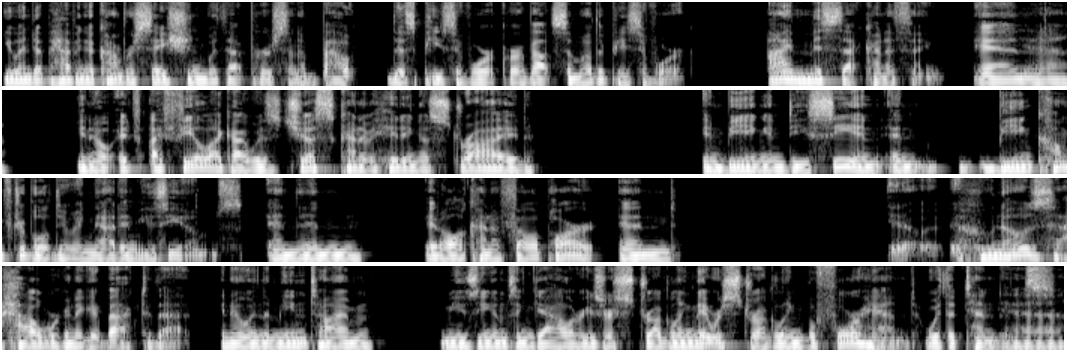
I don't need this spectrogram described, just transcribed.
you end up having a conversation with that person about this piece of work or about some other piece of work. I miss that kind of thing. And Yeah. you know it, i feel like i was just kind of hitting a stride in being in dc and and being comfortable doing that in museums. And then it all kind of fell apart and you know who knows how we're going to get back to that. You know in the meantime museums and galleries are struggling they were struggling beforehand with attendance Yeah.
